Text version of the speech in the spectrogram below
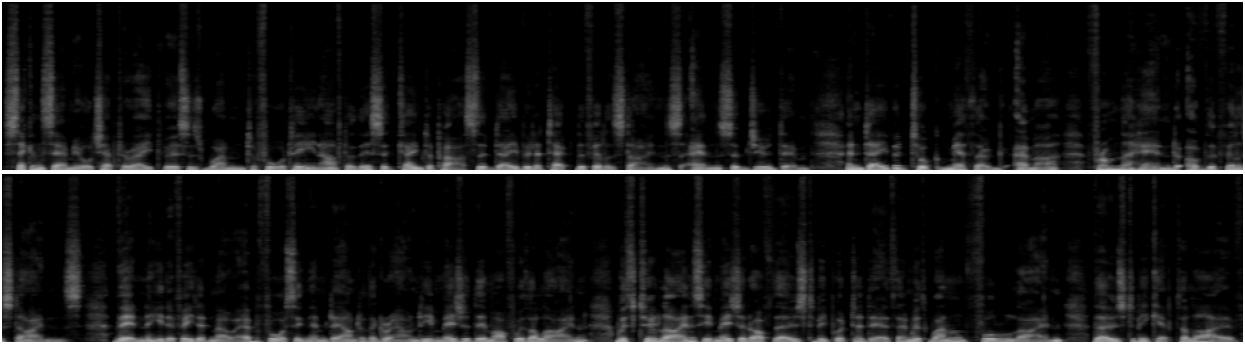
2 Samuel chapter 8 verses 1 to 14. After this it came to pass that David attacked the Philistines and subdued them. And David took Metheg Ammah from the hand of the Philistines. Then he defeated Moab, forcing them down to the ground. He measured them off with a line. With two lines he measured off those to be put to death, and with one full line those to be kept alive.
